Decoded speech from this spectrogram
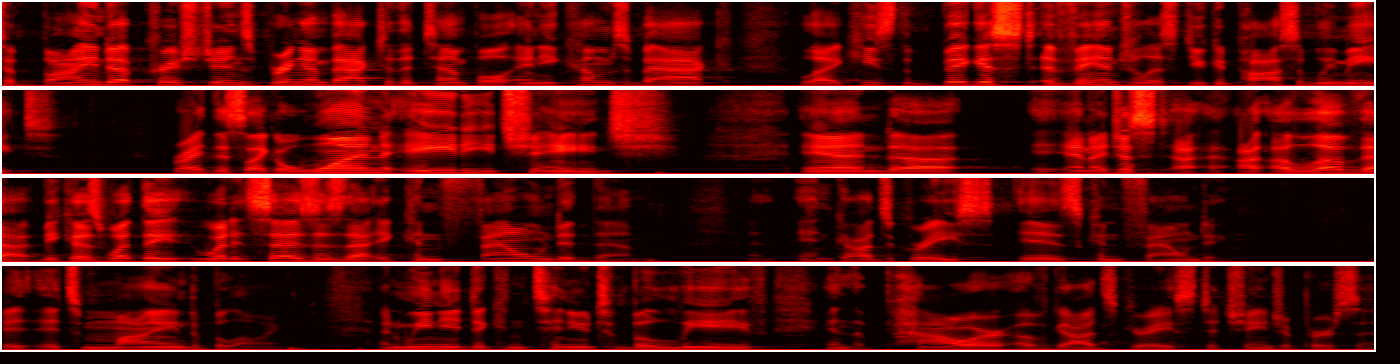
to bind up Christians, bring them back to the temple, and he comes back like he's the biggest evangelist you could possibly meet, right? This like a 180 change. And, uh, and I just, I, I love that because what, they, what it says is that it confounded them God's grace is confounding, it, it's mind blowing. And we need to continue to believe in the power of God's grace to change a person.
